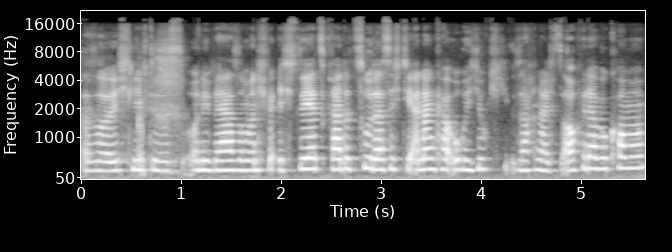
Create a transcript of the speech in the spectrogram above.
Also ich liebe dieses Universum und ich, ich sehe jetzt gerade zu, dass ich die anderen Kaori Yuki Sachen halt jetzt auch wieder bekomme.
